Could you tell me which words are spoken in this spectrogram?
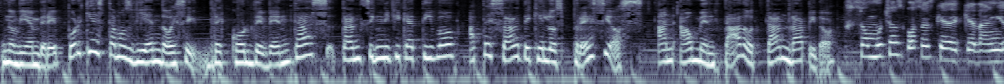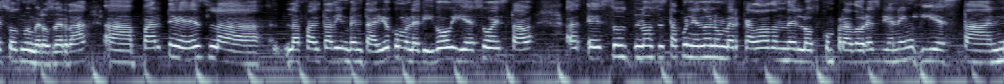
noviembre. ¿Por qué estamos viendo ese récord de ventas tan significativo? Significativo a pesar de que los precios han aumentado tan rápido? Son muchas cosas que, que dan esos números, ¿verdad? Aparte es la, la, falta de inventario, como le digo, y eso está, eso nos está poniendo en un mercado donde los compradores vienen y están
